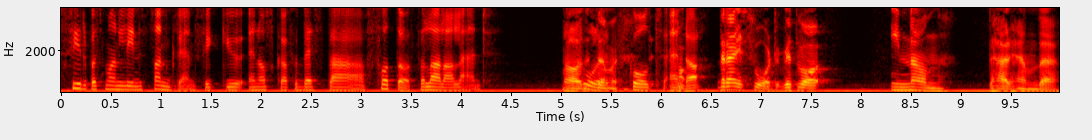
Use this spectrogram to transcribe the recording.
Sirpas man Linus Sandgren fick ju en Oscar för bästa foto för La La Land. Ja, det stämmer. coolt ändå. Det där är svårt. Vet du vad? Innan det här hände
